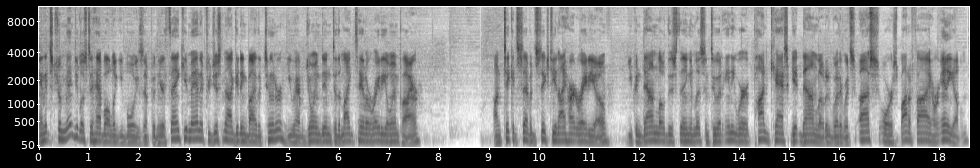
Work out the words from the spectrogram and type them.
And it's tremendous to have all of you boys up in here. Thank you, man. If you're just now getting by the tuner, you have joined into the Mike Taylor Radio Empire on Ticket 760 and iHeartRadio. You can download this thing and listen to it anywhere podcasts get downloaded, whether it's us or Spotify or any of them.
